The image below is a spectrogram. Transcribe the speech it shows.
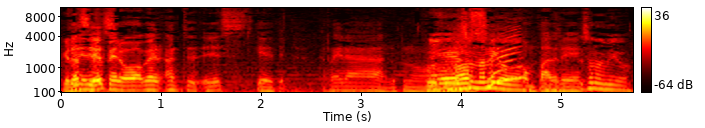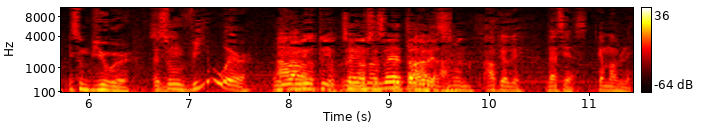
Gracias. Pero a ver, antes es que de la carrera, alumno, Pues no es un sé. amigo. compadre. Es un amigo. Es un viewer. Es un viewer. Ah, un amigo tuyo. Sí, los nos ve todas las semanas. Ah, ok, ok. Gracias. Qué amable.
